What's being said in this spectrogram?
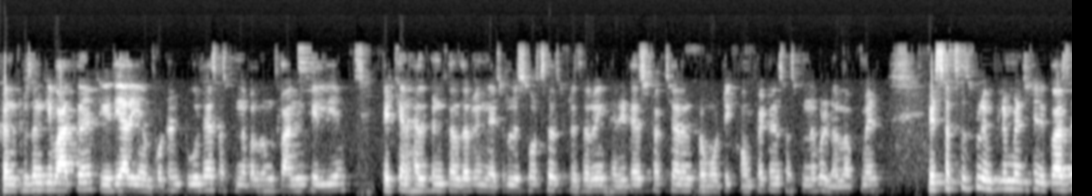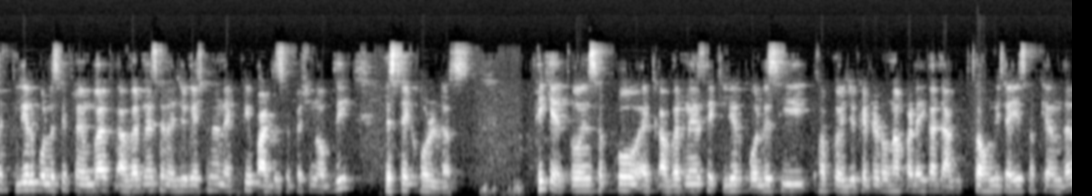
कंक्लूजन की बात करें टीडीआर एक इंपॉर्टेंट टूल है सस्टेनेबल अर्बन प्लानिंग के लिए। It can help in conserving natural resources preserving heritage structure and promoting compact and sustainable development its successful implementation requires a clear policy framework awareness and education and active participation of the stakeholders ठीक है तो इन सबको एक अवेयरनेस एक क्लियर पॉलिसी सबको एजुकेटेड होना पड़ेगा, जागरूकता होनी चाहिए सबके अंदर,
